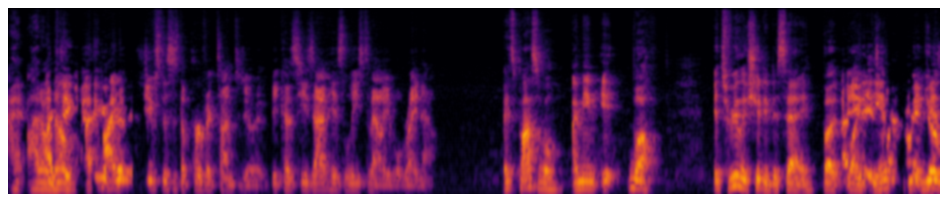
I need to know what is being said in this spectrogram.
I, I don't I know. think, I think I- if you're the Chiefs, this is the perfect time to do it because he's at his least valuable right now. it's possible. I mean, it. Well, it's really shitty to say, but I like the, you're business-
